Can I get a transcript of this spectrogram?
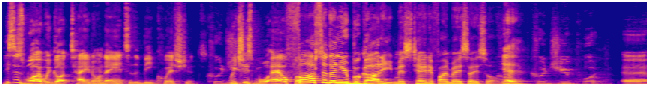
This is why we got Tate on to answer the big questions. Could Which you- is more alpha? Faster than your Bugatti, Miss Tate, if I may say so. yeah. Could you put? Uh,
